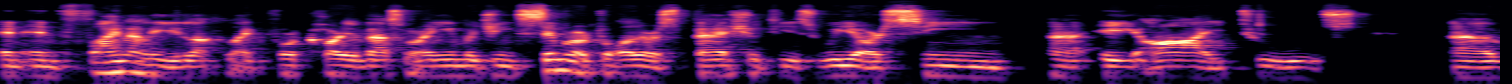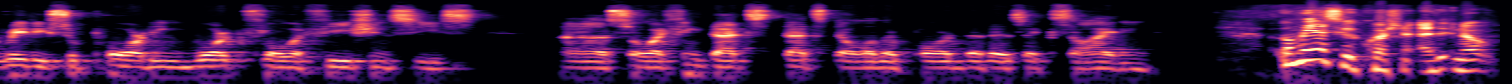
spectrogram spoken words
And and finally like for cardiovascular imaging similar to other specialties we are seeing uh, ai tools uh, really supporting workflow efficiencies uh, so I think that's that's the other part that is exciting. Let me ask you a question. You know,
